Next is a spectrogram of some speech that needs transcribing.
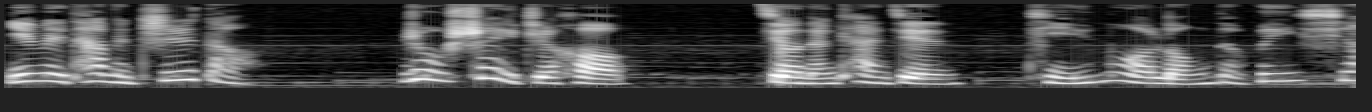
因为他们知道，入睡之后就能看见提莫龙的微笑。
